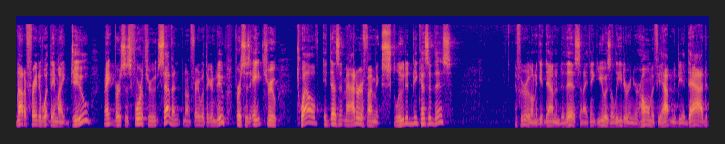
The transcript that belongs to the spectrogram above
not afraid of what they might do, right? Verses 4 through 7, not afraid of what they're going to do. Verses 8 through 12, it doesn't matter if I'm excluded because of this. If we were going to get down into this, and I think you as a leader in your home, if you happen to be a dad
